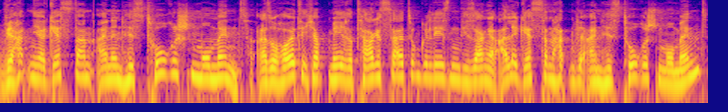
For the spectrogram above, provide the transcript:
wir hatten ja gestern einen historischen Moment. Also heute, ich habe mehrere Tageszeitungen gelesen, die sagen ja alle, gestern hatten wir einen historischen Moment.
